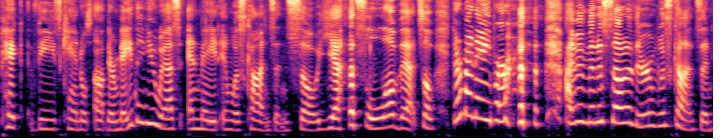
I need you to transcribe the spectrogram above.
pick these candles up. They're made in the U.S. and made in Wisconsin. So yes, love that. So they're my neighbor. I'm in Minnesota. They're in Wisconsin.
